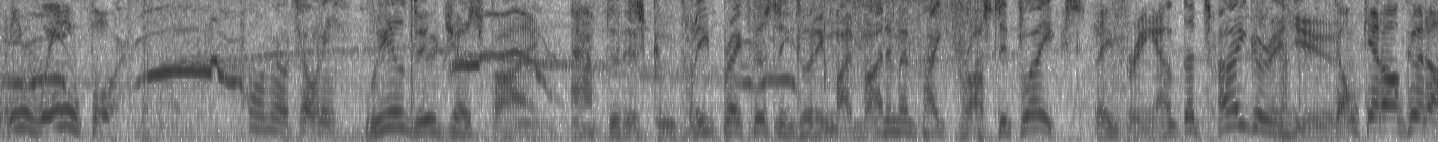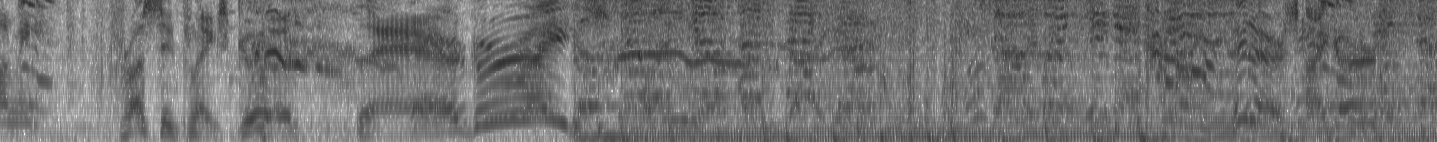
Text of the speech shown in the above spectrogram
What are you waiting for? Oh no, Tony. We'll do just fine. After this complete breakfast, including my vitamin-packed Frosted Flakes. They bring out the tiger in you. Don't get all good on me. Frosted Flakes good? They're great! Hey there, tiger!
